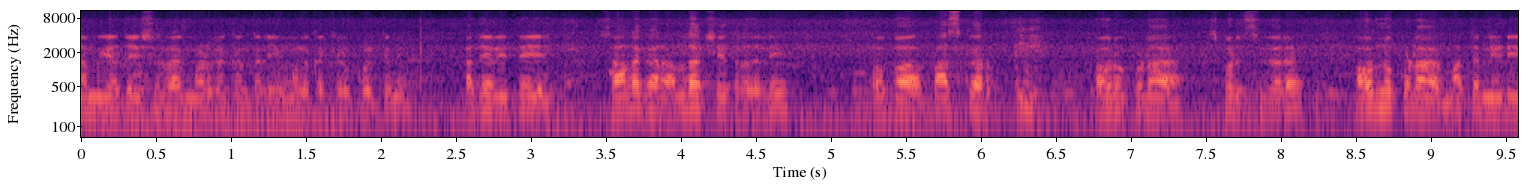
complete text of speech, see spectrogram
ನಮಗೆ ಜಯಶೀಲಾಗಿ ಮಾಡಬೇಕಂತ ಈ ಮೂಲಕ ಕೇಳ್ಕೊಳ್ತೀನಿ. ಅದೇ ರೀತಿ ಸಾಲಗಾರ ಅಲ್ಲ ಕ್ಷೇತ್ರದಲ್ಲಿ ಒಬ್ಬ ಭಾಸ್ಕರ್ ಅವರು ಕೂಡ ಸ್ಪರ್ಧಿಸಿದ್ದಾರೆ. ಅವ್ರನ್ನೂ ಕೂಡ ಮತ್ತೆ ನೀಡಿ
